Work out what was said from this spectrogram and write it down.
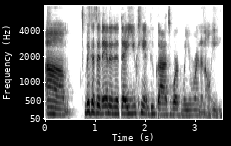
Um, because at the end of the day, you can't do God's work when you're running on E.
